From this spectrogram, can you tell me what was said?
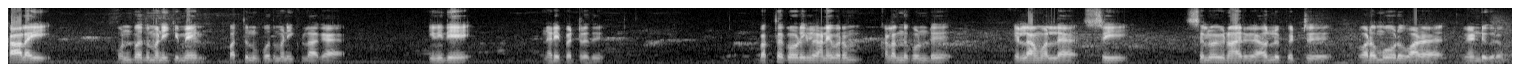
காலை ஒன்பது மணிக்கு மேல் பத்து முப்பது மணிக்குள்ளாக இனிதே நடைபெற்றது. பக்த கோடிகள் அனைவரும் கலந்து கொண்டு எல்லாம் வல்ல ஸ்ரீ செல்வ விநாயகர் அருள் பெற்று வடமோடு வாழ வேண்டுகிறோம்.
